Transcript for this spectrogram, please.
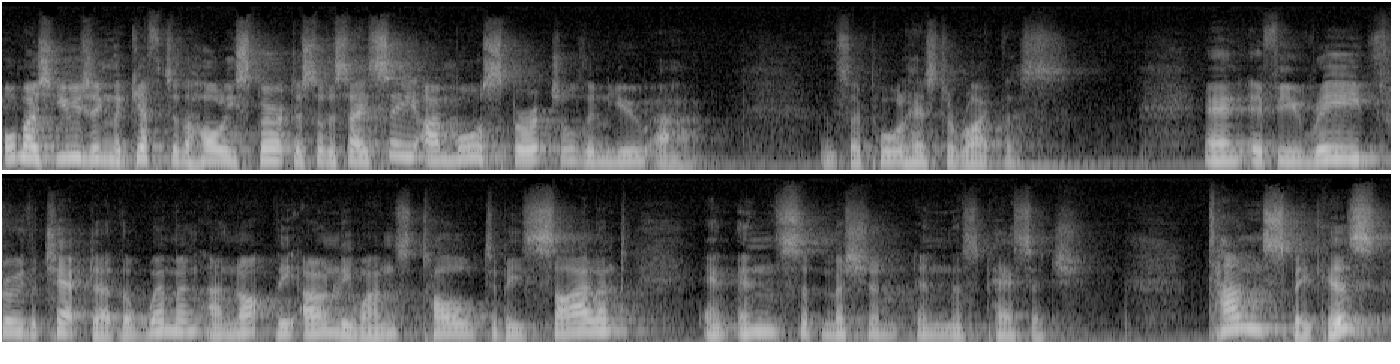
almost using the gifts of the Holy Spirit to sort of say, See, I'm more spiritual than you are. And so Paul has to write this. And if you read through the chapter, the women are not the only ones told to be silent and in submission in this passage. Tongue speakers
